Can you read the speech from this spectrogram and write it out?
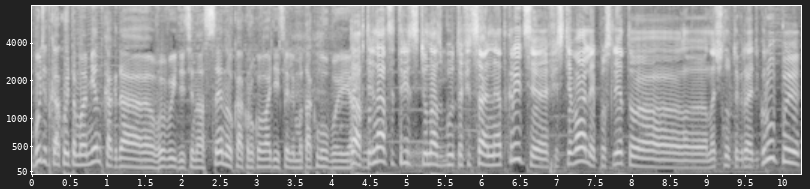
Будет какой-то момент, когда вы выйдете на сцену как руководитель мотоклуба и Да, в 13.30 у нас будет официальное открытие фестиваля. После этого э, начнут играть группы.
